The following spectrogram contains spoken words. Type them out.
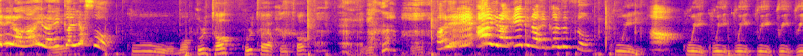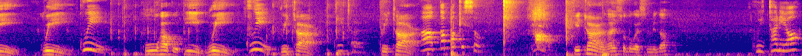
L이랑 I랑 헷갈렸어. 구, 뭐 굴터? 굴터야 굴터? 아니 I랑 L이랑 헷갈렸어. 구이, 아 구이, 구이, 구이, 구이, 구이, 구이, 구이. 구이 구하고 이, 구이, 구이 기타, 구이탈. 기타. 아 깜빡했어. 기타 다시 써보겠습니다. 구이탈이요?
